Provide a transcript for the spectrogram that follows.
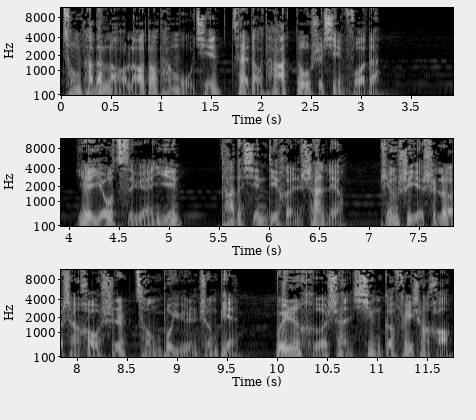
从他的姥姥到他母亲再到他都是信佛的，也由此原因，他的心地很善良，平时也是乐善好施，从不与人争辩，为人和善，性格非常好。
